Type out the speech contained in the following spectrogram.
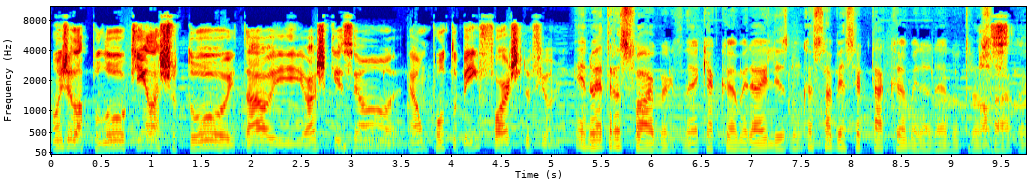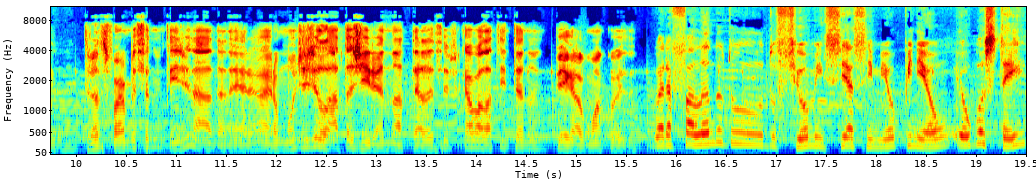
onde ela pulou, quem ela chutou e tal. E eu acho que esse é um, é um ponto bem forte do filme. É, não é Transformers, né? Que a câmera, eles nunca sabem acertar a câmera, né? No Transformers. Nossa, né? Transformers você não entende nada, né? Era, era um monte de lata girando na tela e você ficava lá tentando pegar alguma coisa. Agora, falando do, do filme em si, assim, minha opinião, eu gostei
